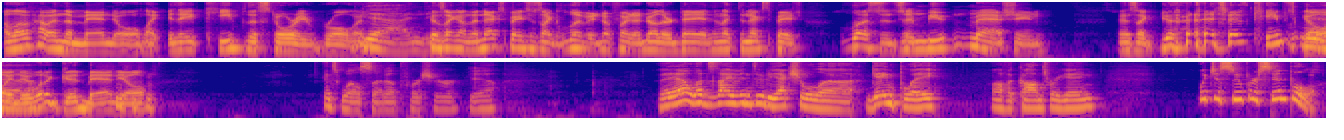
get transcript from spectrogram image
I love how in the manual, like they keep the story rolling. Yeah, Because like on the next page, it's like living to fight another day, and then like the next page, lessons in mutant mashing. And it's like good. it just keeps going, yeah. dude. What a good manual. it's well set up for sure. Yeah. Yeah, let's dive into the actual uh, gameplay of a Contra game, which is super simple.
